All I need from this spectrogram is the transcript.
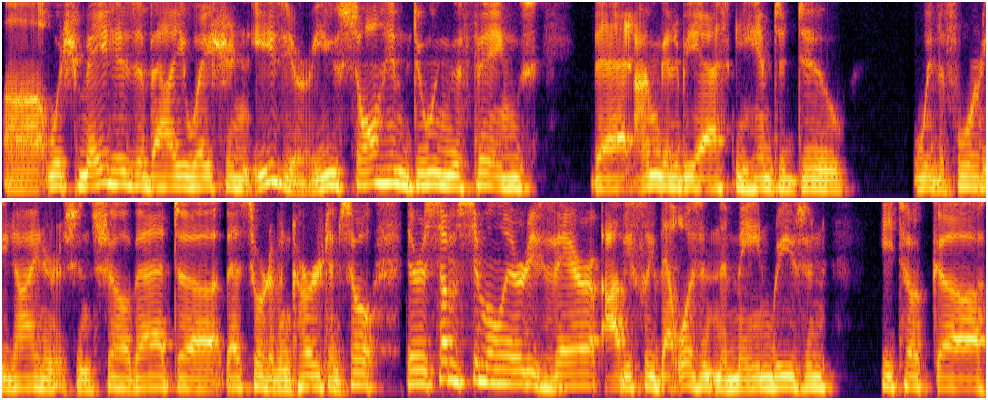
uh, which made his evaluation easier. You saw him doing the things that I'm going to be asking him to do with the 49ers. And so that uh, that sort of encouraged him. So there are some similarities there. Obviously, that wasn't the main reason he took uh,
